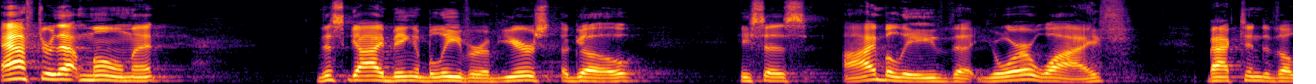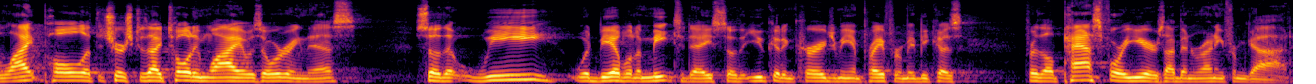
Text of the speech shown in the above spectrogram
After that moment, this guy, being a believer of years ago, he says, I believe that your wife backed into the light pole at the church because I told him why I was ordering this, so that we would be able to meet today, so that you could encourage me and pray for me because for the past four years I've been running from God.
